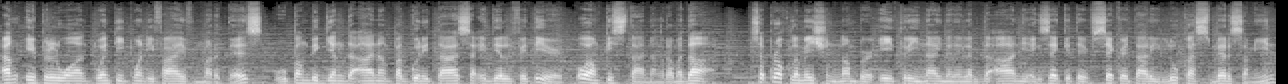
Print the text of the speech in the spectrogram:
ang April 1, 2025 Martes upang bigyang daan ang paggunita sa Idil Fitr o ang pista ng Ramadan. Sa Proclamation No. 839 na nilagdaan ni Executive Secretary Lucas Bersamin,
